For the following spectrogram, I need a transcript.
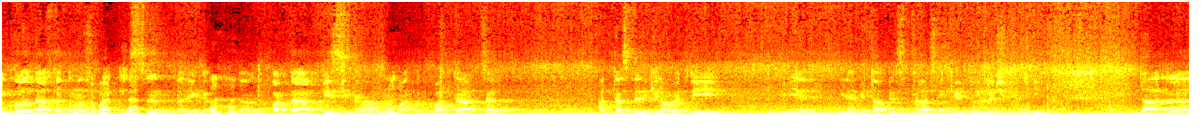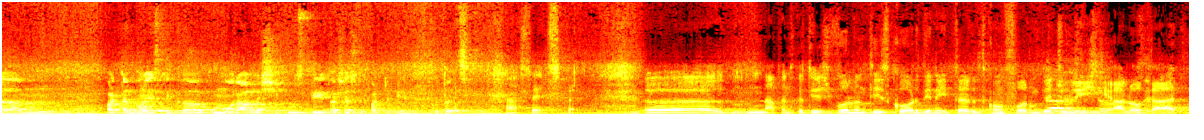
dincolo de asta că mă întrebai cum sunt, adică de partea fizică, nu numai cu partea atâtea de kilometri e inevitabil să te lase încheieturile și mușchii. Dar um, partea bună este că cu moralul și cu spiritul așa sunt foarte bine, cu toți. Asta e super. Uh, na, pentru că tu ești volunteer coordinator conform badge-ului alocat.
